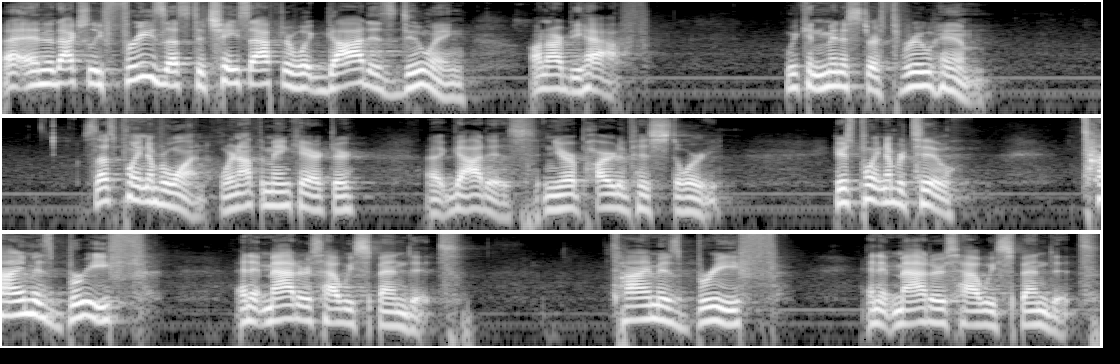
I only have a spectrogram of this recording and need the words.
And it actually frees us to chase after what God is doing on our behalf. We can minister through Him. So that's point number one. We're not the main character, uh, God is, and you're a part of His story. Here's point number two time is brief, and it matters how we spend it. Time is brief and it matters how we spend it.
